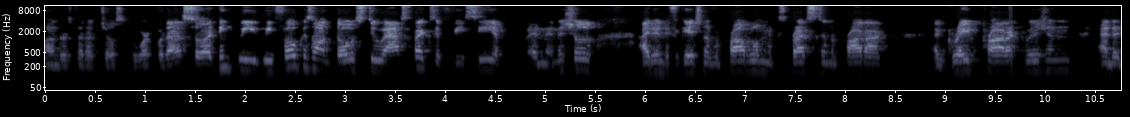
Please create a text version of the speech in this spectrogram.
funders that have chosen to work with us. So i think we we focus on those two aspects. If we see a, an initial identification of a problem expressed in a product a great product vision and a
